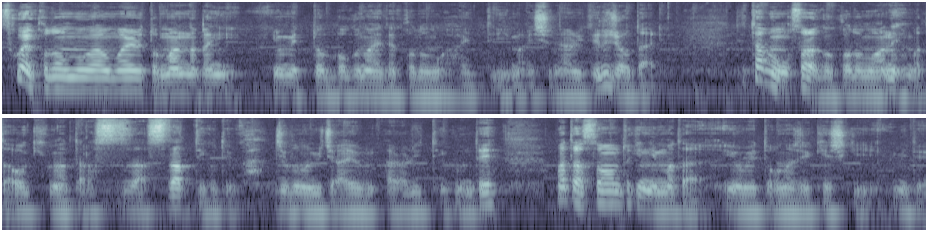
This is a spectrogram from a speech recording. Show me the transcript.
そこへ子供が生まれると真ん中に嫁と僕の間に子供が入って今一緒に歩いている状態。で多分おそらく子供はねまた大きくなったら巣立っていくというか自分の道を歩いていくんでまたその時にまた嫁と同じ景色見て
